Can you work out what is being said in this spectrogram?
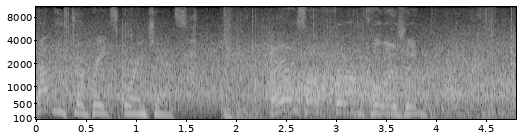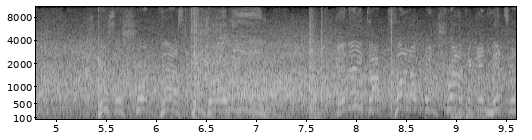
That leads to a great scoring chance. There's a firm collision. Here's a short pass to Dahlin. And they got caught up in traffic and hits a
